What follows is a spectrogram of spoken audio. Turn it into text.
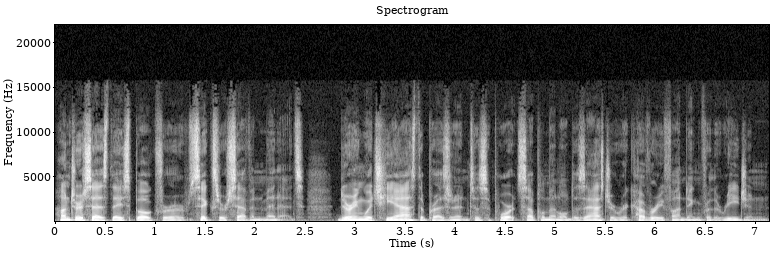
Hunter says they spoke for six or seven minutes, during which he asked the president to support supplemental disaster recovery funding for the region.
